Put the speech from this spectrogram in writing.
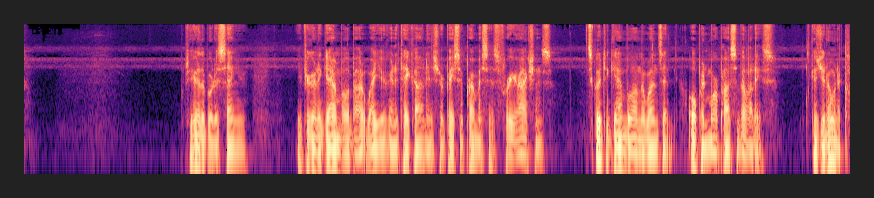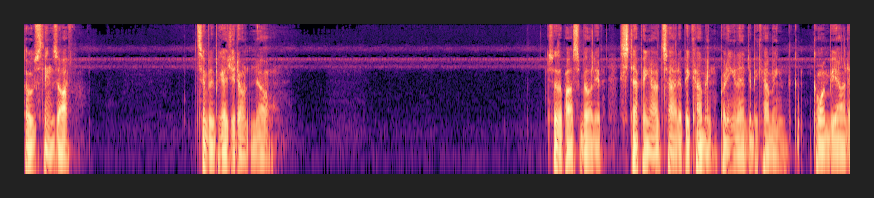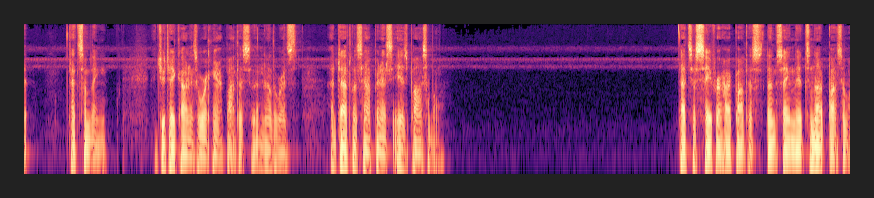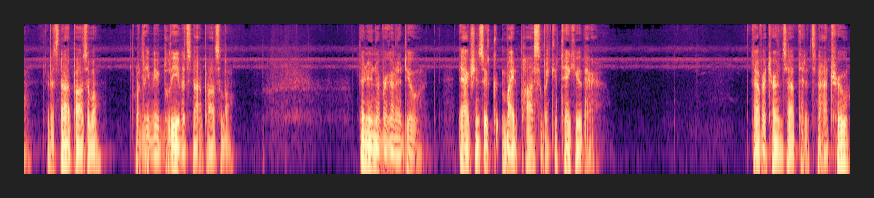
So here the Buddha is saying, you if you're going to gamble about what you're going to take on as your basic premises for your actions, it's good to gamble on the ones that open more possibilities, because you don't want to close things off simply because you don't know. So the possibility of stepping outside of becoming, putting an end to becoming, going beyond it, that's something that you take on as a working hypothesis. In other words, a deathless happiness is possible. That's a safer hypothesis than saying that it's not possible. If it's not possible, or if you believe it's not possible, then you're never going to do the actions that might possibly could take you there. Now, if it turns out that it's not true,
